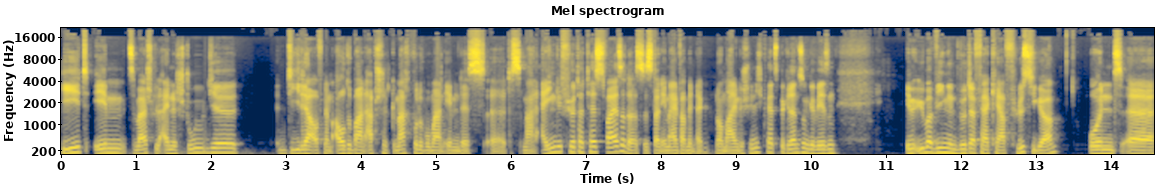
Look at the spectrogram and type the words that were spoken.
geht eben zum Beispiel eine Studie, die da auf einem Autobahnabschnitt gemacht wurde, wo man eben das, äh, das mal eingeführt hat testweise. Das ist dann eben einfach mit einer normalen Geschwindigkeitsbegrenzung gewesen. Im Überwiegenden wird der Verkehr flüssiger und äh,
